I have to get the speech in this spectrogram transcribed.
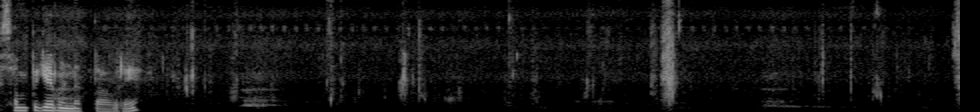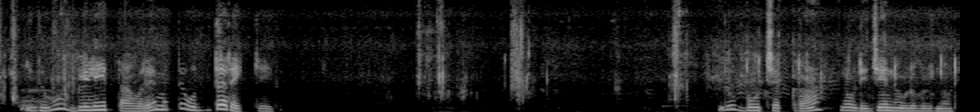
ಸಂಪಿಗೆ ಬಣ್ಣದ ತಾವರೆ. ಇದು ಬಿಳಿ ತಾವರೆ ಮತ್ತು ಉದ್ದ ರೆಕ್ಕೆ ಇದು. ಇದು ಭೂಚಕ್ರ. ನೋಡಿ ಜೇನುಹುಳುಗಳು ನೋಡಿ.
